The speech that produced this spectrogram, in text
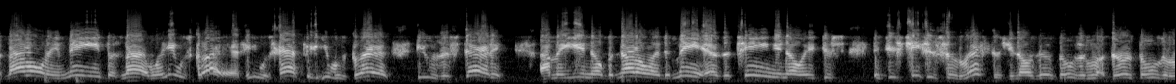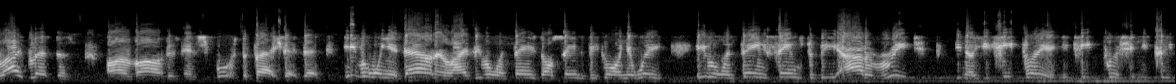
uh, not only me, but not well. He was glad. He was happy. He was glad. He was ecstatic. I mean, you know, but not only to me as a team, you know, it just it just teaches us lessons. You know, those those are those, those are life lessons are involved in, in sports. The fact that that even when you're down in life, even when things don't seem to be going your way, even when things seems to be out of reach, you know, you keep playing, you keep pushing, you keep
